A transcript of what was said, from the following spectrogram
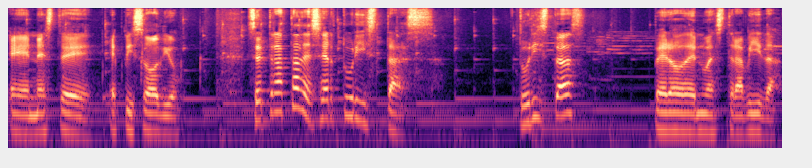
en este episodio. Se trata de ser turistas. Turistas, pero de nuestra vida.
